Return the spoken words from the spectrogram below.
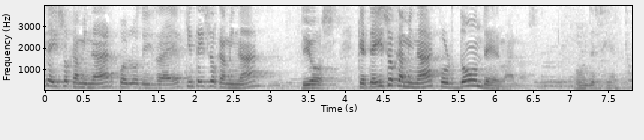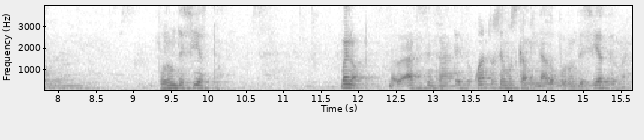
te hizo caminar, pueblo de Israel? ¿Quién te hizo caminar? Dios. Que te hizo caminar por dónde, hermanos? Por un desierto. Por un desierto. Bueno, antes de entrar al texto, ¿cuántos hemos caminado por un desierto, hermanos?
